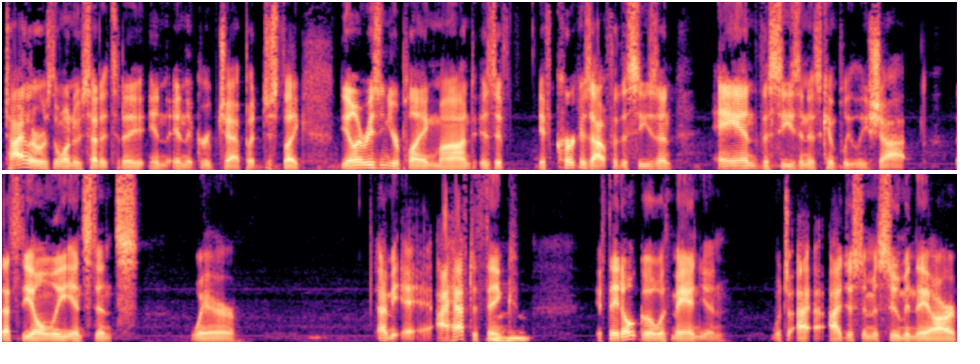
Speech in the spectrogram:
Tyler was the one who said it today in in the group chat. But just like the only reason you're playing Mond is if if Kirk is out for the season and the season is completely shot. That's the only instance where. I mean, I have to think Mhm. if they don't go with Mannion, which I, I just am assuming they are,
